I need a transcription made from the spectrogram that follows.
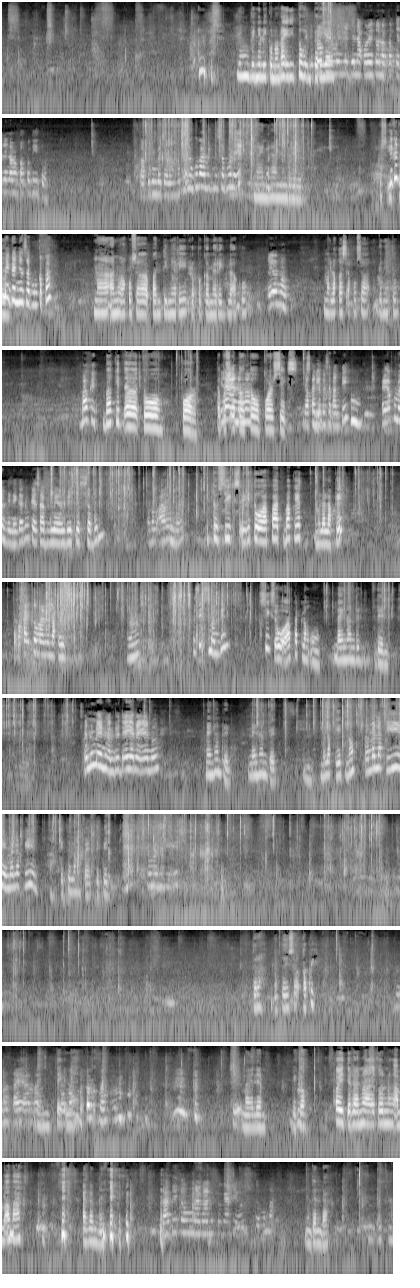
Yung binili ko noon ay dito, Ito, Imperial. pinamili din ako nito. Nagkatira naman ako dito. Sabi ni Madam, ba't anong gumamit ng sabon eh? 900. Tapos Hindi ito, may ganyan sabon ka pa? maano ako sa pantimiri kapag ka may regla ako. Ay ano? Malakas ako sa ganito. Bakit? Bakit uh, 2, 4? Tapos Inaano ito, mo? 2, 4, 6. Dapat labas sa panty? Hmm. Ay ako man din eh. Ganun kaya sabi mo yung business sabon. Araw-araw na. Ito 6, ito 4. Bakit? Malalaki? Baka ito malalaki. Hmm? Ay, six man din. 6 o 4 lang oh. 900 din. Anong 900? Ayan ay ano? 900. 900. Malaki, no? Ah, malaki. Malaki. Ah, ito lang pa, tipid. Ito maliliit. Tara, dito tayo sa kape. Naman tayo am am. Bente na. Si Mylen. Biko. Oy, tirahan mo ako ng ama-ama. Alam na niya. Dati itong nagamit ko dati. Oh, sa mukha. Ang ganda.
